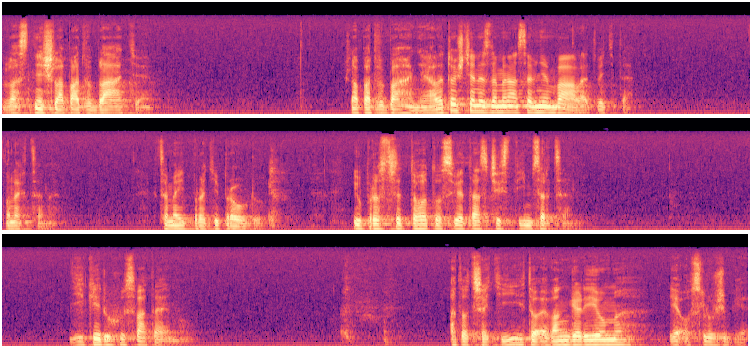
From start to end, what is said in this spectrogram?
vlastně šlapat v blátě. Šlapat v bahně. Ale to ještě neznamená se v něm válet, vidíte. To nechceme. Chceme jít proti proudu. I uprostřed tohoto světa s čistým srdcem. Díky Duchu Svatému. A to třetí, to evangelium je o službě.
